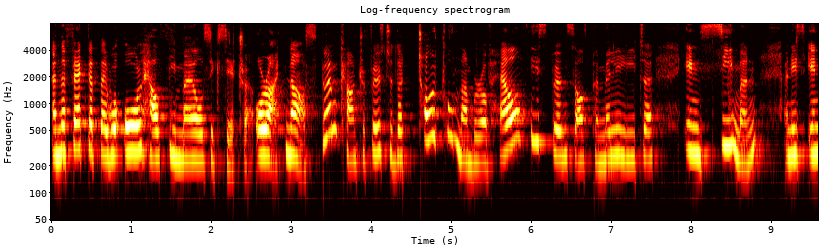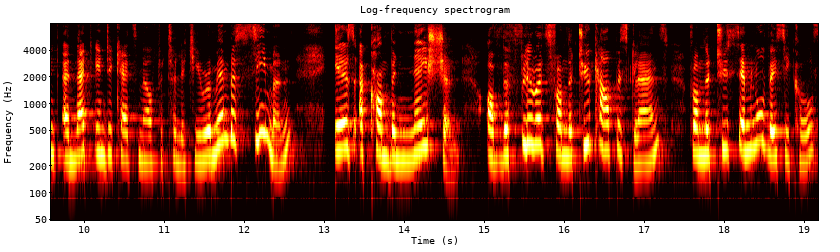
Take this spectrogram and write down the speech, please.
and the fact that they were all healthy males, etc. All right, now sperm count refers to the total number of healthy sperm cells per milliliter in semen, and, is in, and that indicates male fertility. Remember, semen is a combination of the fluids from the two Cowper's glands, from the two seminal vesicles,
